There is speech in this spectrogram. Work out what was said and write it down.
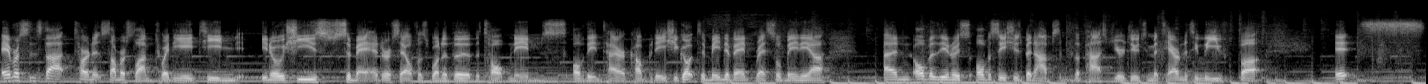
ever since that turn at SummerSlam 2018, you know, she's cemented herself as one of the, the top names of the entire company. She got to main event WrestleMania, and obviously, you know, obviously she's been absent for the past year due to maternity leave, but it's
